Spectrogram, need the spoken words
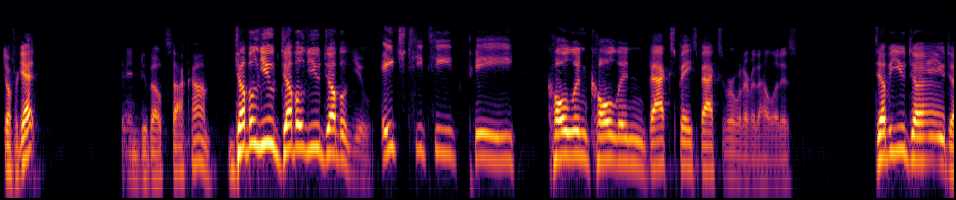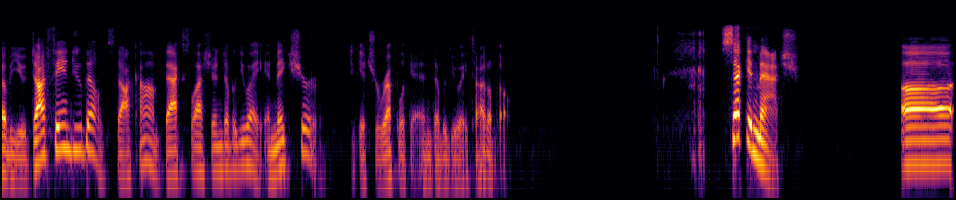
don't forget, FanDuBelts.com. www. http colon colon backspace backspace or whatever the hell it is. www.fandubelts.com backslash NWA and make sure to get your replica NWA title belt. Second match. Uh,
